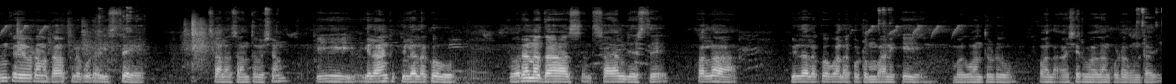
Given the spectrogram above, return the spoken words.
ఇంకా ఎవరైనా దాతలు కూడా ఇస్తే చాలా సంతోషం. ఈ ఇలాంటి పిల్లలకు ఎవరైనా దా సాయం చేస్తే వాళ్ళ పిల్లలకు వాళ్ళ కుటుంబానికి భగవంతుడు వాళ్ళ ఆశీర్వాదం కూడా ఉంటుంది.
